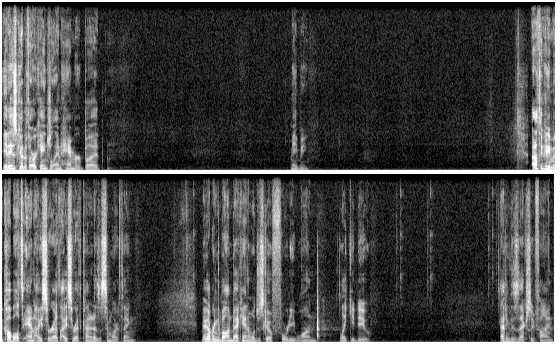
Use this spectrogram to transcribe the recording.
It is good with Archangel and Hammer, but maybe. I don't think we need Cobalt and Isareth. Isareth kind of does a similar thing. Maybe I'll bring the Bond back in and we'll just go 41 like you do. I think this is actually fine.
